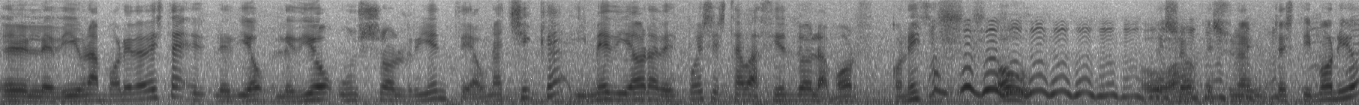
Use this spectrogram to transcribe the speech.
eh, le di una moneda de esta, eh, le dio, le dio un sonriente a una chica y media hora después estaba haciendo el amor con ella. Oh, oh, Eso wow. es una- un testimonio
